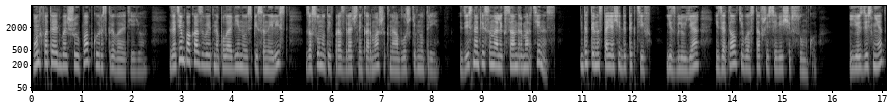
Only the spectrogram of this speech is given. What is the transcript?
Он хватает большую папку и раскрывает ее. Затем показывает наполовину исписанный лист, засунутый в прозрачный кармашек на обложке внутри. «Здесь написано Александр Мартинес». «Да ты настоящий детектив», — язвлю я и заталкиваю оставшиеся вещи в сумку. Ее здесь нет?»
